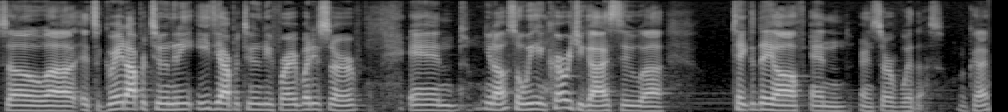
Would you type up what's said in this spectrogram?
So uh, it's a great opportunity, easy opportunity for everybody to serve, and you know, so we encourage you guys to uh, take the day off and and serve with us. Okay,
